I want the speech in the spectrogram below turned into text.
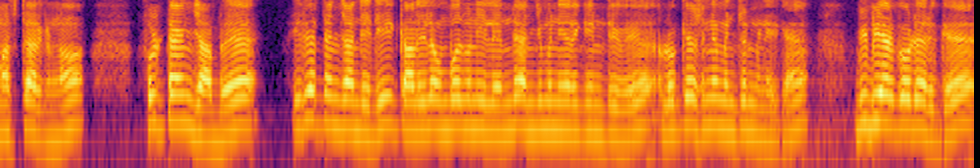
மஸ்ட்டாக இருக்கணும். ஃபுல் டைம் ஜாபு இருபத்தஞ்சாந்தேதி காலையில் ஒம்பது மணிலேருந்து அஞ்சு மணி வரைக்கும் இன்டர்வியூ லொக்கேஷனே மென்ஷன் பண்ணியிருக்கேன். பிபிஆர் கோடும் இருக்குது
